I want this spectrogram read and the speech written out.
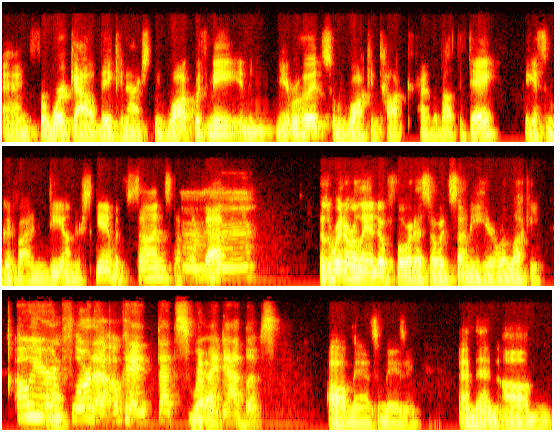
And for workout, they can actually walk with me in the neighborhood. So we walk and talk kind of about the day. They get some good vitamin D on their skin with the sun, stuff mm-hmm. like that. Because mm-hmm. we're in Orlando, Florida, so it's sunny here. We're lucky. Oh, you're in uh, Florida. Okay, that's where yeah. my dad lives. Oh man, it's amazing. And then um,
